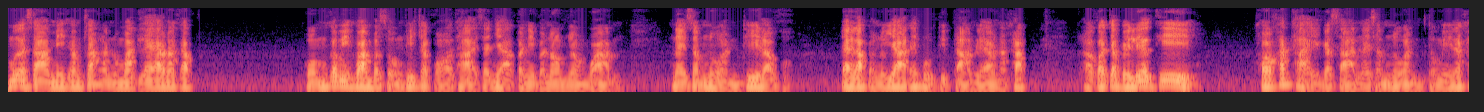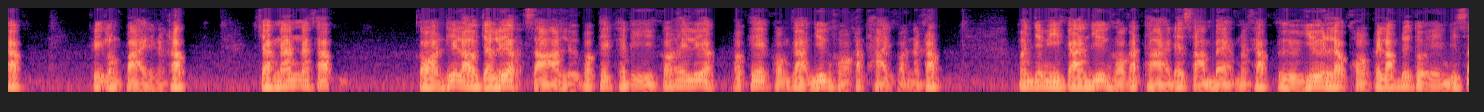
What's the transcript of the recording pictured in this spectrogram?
เมื่อศาลมีคำสั่งอนุมัติแล้วนะครับ ผมก็มีความประสงค์ที่จะขอถ่ายสัญญาปณิปนอมยอมความในสำนวนที่เราได้รับอนุญาตให้ผูกติดตามแล้วนะครับ เราก็จะไปเลือกที่ขอคัดถ่ายเอกสารในสำนวนตรงนี้นะครับ คลิกลงไปนะครับ จากนั้นนะครับก่อนที่เราจะเลือกสารหรือประเภทคดีก็ให้เลือกประเภทของการยื่นขอคัดถ่ายก่อนนะครับ มันจะมีการยื่นขอคัดถ่ายได้ 3 แบบนะครับ คือยื่นแล้วขอไปรับด้วยตัวเองที่ศ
